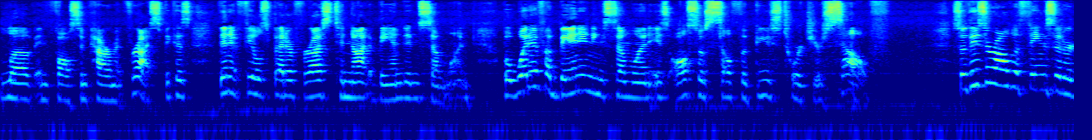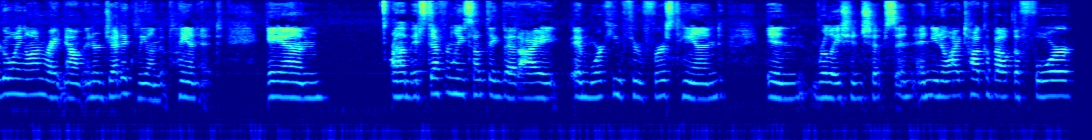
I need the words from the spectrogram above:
love and false empowerment for us because then it feels better for us to not abandon someone. But what if abandoning someone is also self abuse towards yourself? So these are all the things that are going on right now energetically on the planet. And um, it's definitely something that I am working through firsthand in relationships. And, and, you know, I talk about the four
